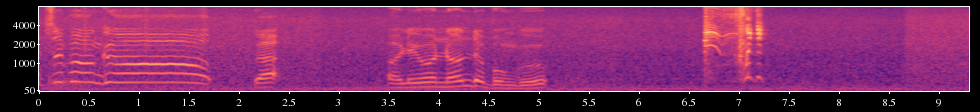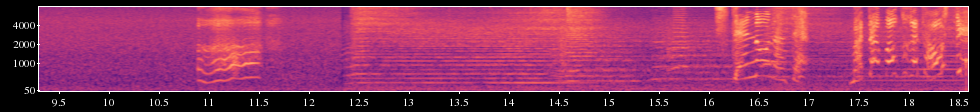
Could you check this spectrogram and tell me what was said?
松ボンゴああれはなんだボンゴほいで。あ四天王なんてまた僕が倒して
